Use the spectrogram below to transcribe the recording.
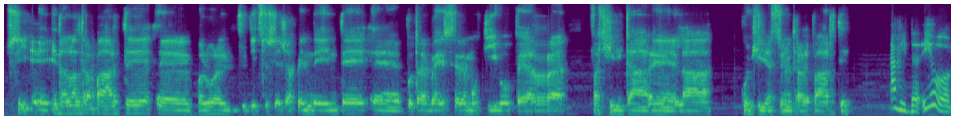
Sì, e, e dall'altra parte, eh, qualora il giudizio sia già pendente, eh, potrebbe essere motivo per facilitare la conciliazione tra le parti. David, io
